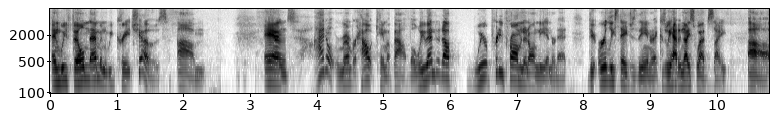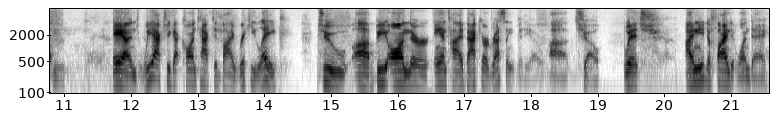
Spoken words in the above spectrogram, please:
and we film them and we create shows. Um, and I don't remember how it came about, but we ended up we were pretty prominent on the internet, the early stages of the internet, because we had a nice website. Um, and we actually got contacted by Ricki Lake to uh, be on their anti backyard wrestling video uh, show, which I need to find it one day.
